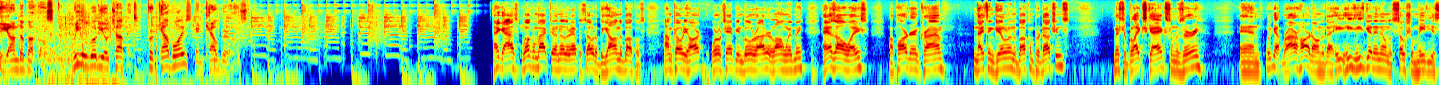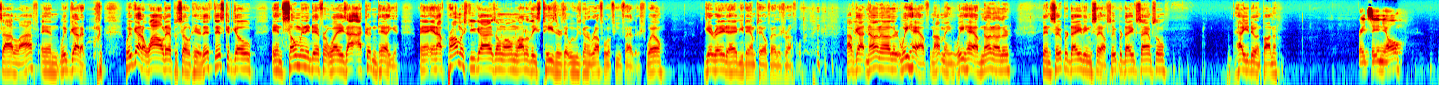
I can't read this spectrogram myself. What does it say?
Beyond the Buckles. Real rodeo topics for cowboys and cowgirls. Hey guys, welcome back to another episode of Beyond the Buckles. I'm Cody Hart, world champion bull rider, along with me, as always, my partner in crime, Nathan Gililland of Buckham Productions, Mr. Blake Skaggs from Missouri, and we've got Briar Hart on today. He, he he's getting in on the social media side of life, and we've got a we've got a wild episode here. This this could go in so many different ways. I, I couldn't tell you. And, and I've promised you guys on, on a lot of these teasers that we was going to ruffle a few feathers. Well, get ready to have your damn tail feathers ruffled. I've got none other. We have, not me. We have none other than Super Dave himself, Super Dave Samsel. How you doing, partner? Great seeing y'all,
